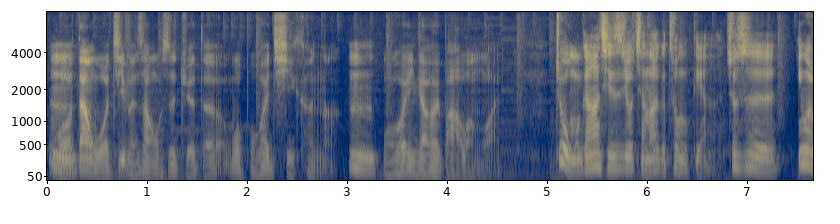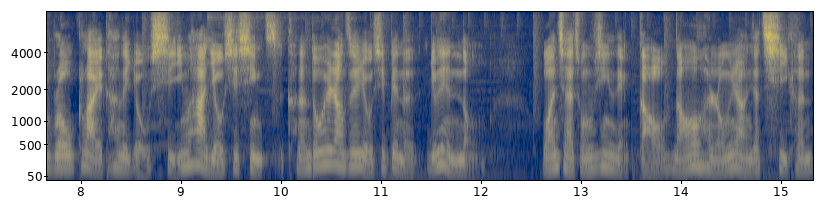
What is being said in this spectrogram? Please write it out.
我，嗯但我基本上我是觉得我不会弃坑啊，嗯，我会应该会把它玩完。就我们刚刚其实有讲到一个重点啊，就是因为 roguelike 它的游戏，因为它的游戏性质可能都会让这些游戏变得有点浓，玩起来重复性有点高，然后很容易让人家弃坑。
